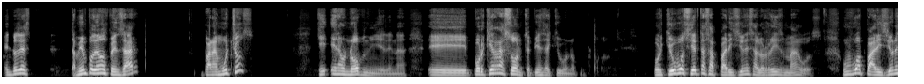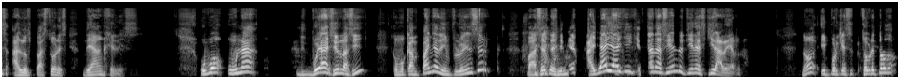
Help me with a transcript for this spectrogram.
Entonces, también podemos pensar, para muchos, que era un ovni, Elena. Eh, ¿Por qué razón se piensa que hubo un ovni? Porque hubo ciertas apariciones a los reyes magos, hubo apariciones a los pastores de ángeles. Hubo una, voy a decirlo así, como campaña de influencer para hacerte decir, mira, allá hay alguien que están haciendo y tienes que ir a verlo. ¿No? Y porque sobre todo,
